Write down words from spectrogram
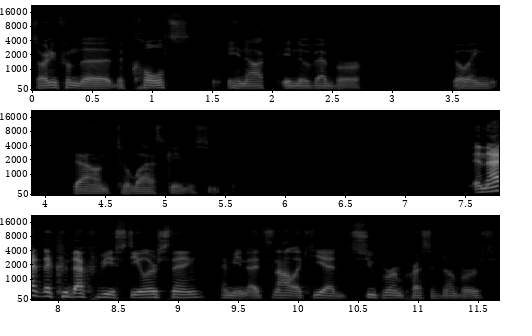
Starting from the the Colts in in November, going down to last game of the season. And that that could that could be a Steelers thing. I mean, it's not like he had super impressive numbers.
